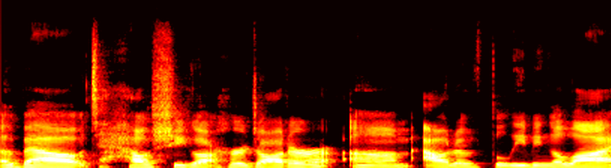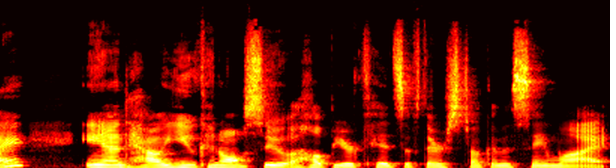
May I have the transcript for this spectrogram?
about how she got her daughter um, out of believing a lie and how you can also help your kids if they're stuck in the same lie.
